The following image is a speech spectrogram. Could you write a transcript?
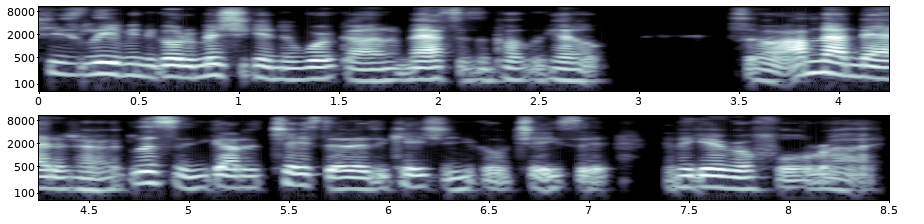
she's leaving to go to Michigan to work on a master's in public health. So I'm not mad at her. Listen, you got to chase that education. You go chase it. And they gave her a full ride.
